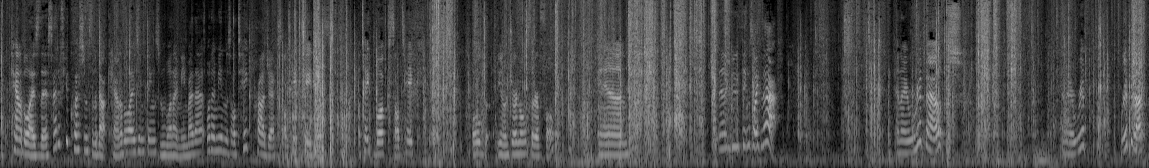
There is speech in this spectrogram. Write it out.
cannibalize this. I had a few questions about cannibalizing things and what I mean by that. What I mean is I'll take projects, I'll take pages, I'll take books, I'll take old, you know, journals that are full and then do things like that. and I rip out, and I rip, rip it up.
